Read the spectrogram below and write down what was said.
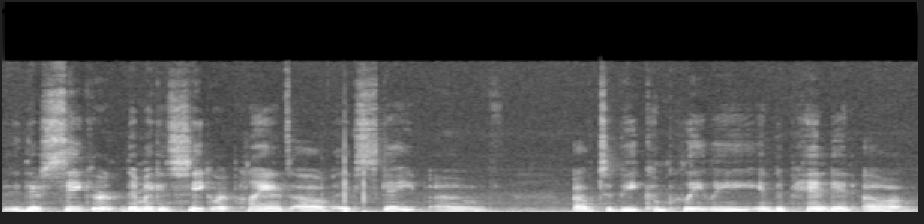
They're secret. They're making secret plans of escape of of to be completely independent of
